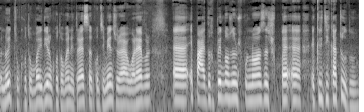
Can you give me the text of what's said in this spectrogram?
a noite não correu tão bem, o dia não correu tão bem, não interessa, acontecimentos, whatever. Uh, epá, de repente nós damos por nós a, a, a criticar tudo,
